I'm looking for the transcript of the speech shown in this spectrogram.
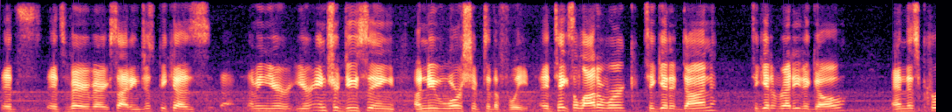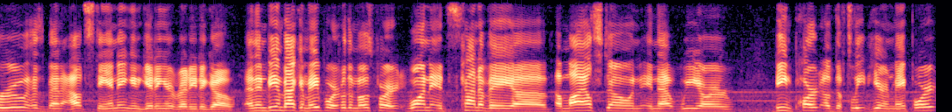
it's it's very very exciting. Just because, I mean, you're you're introducing a new warship to the fleet. It takes a lot of work to get it done, to get it ready to go. And this crew has been outstanding in getting it ready to go. And then being back in Mayport, for the most part, one, it's kind of a, uh, a milestone in that we are being part of the fleet here in Mayport.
